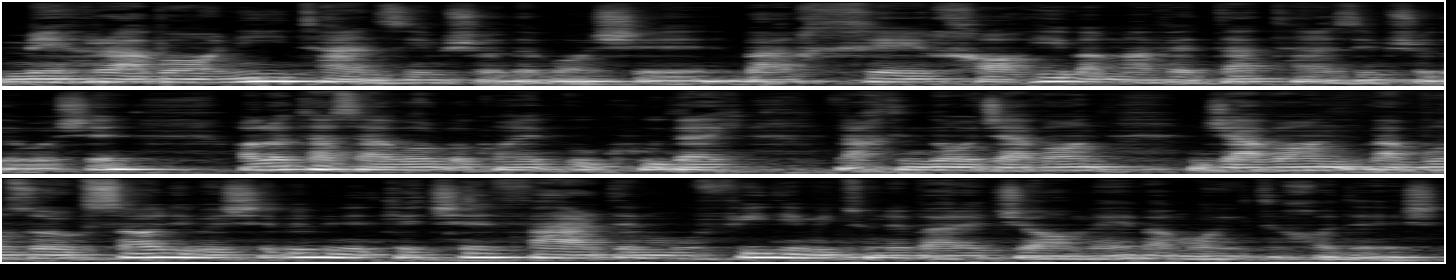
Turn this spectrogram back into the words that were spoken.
مهربانی تنظیم شده باشه بر خیرخواهی و مودت تنظیم شده باشه حالا تصور بکنید او کودک وقتی نوجوان جوان و بزرگسالی بشه ببینید که چه فرد مفیدی می‌تونه برای جامعه و محیط خودش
